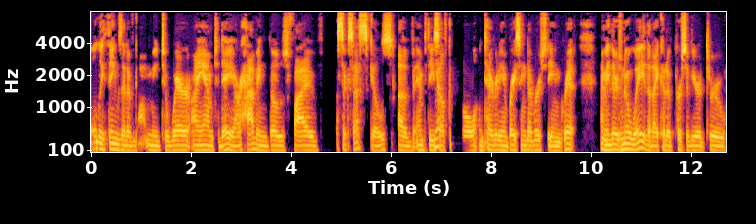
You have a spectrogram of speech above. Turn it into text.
only things that have gotten me to where I am today are having those five success skills of empathy, yep. self control, integrity, embracing diversity, and grit. I mean, there's no way that I could have persevered through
